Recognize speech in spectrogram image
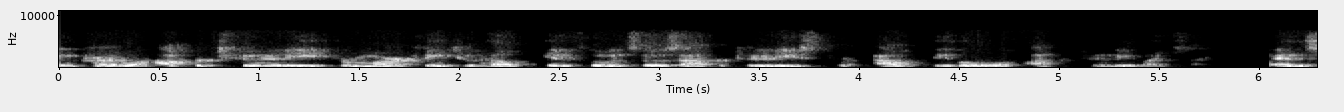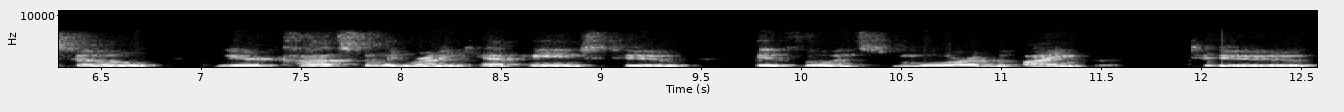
incredible opportunity for marketing to help influence those opportunities throughout the whole opportunity lifecycle. And so we are constantly running campaigns to influence more of the buying group to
